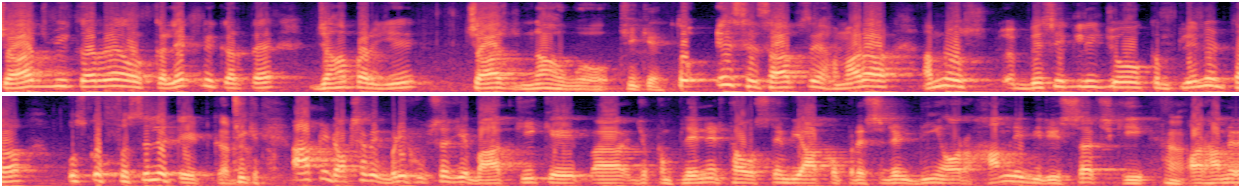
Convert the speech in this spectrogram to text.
चार्ज भी कर रहा है और कलेक्ट भी करता है, जहाँ पर ये चार्ज ना हुआ हो ठीक है तो इस हिसाब से हमारा हमने उस बेसिकली जो कंप्लेनेंट था उसको फैसिलिटेट कर ठीक है आपने डॉक्टर साहब एक बड़ी खूबसूरत ये बात की कि जो कंप्लेनेंट था उसने भी आपको प्रेसिडेंट दी और हमने भी रिसर्च की हाँ। और हमने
